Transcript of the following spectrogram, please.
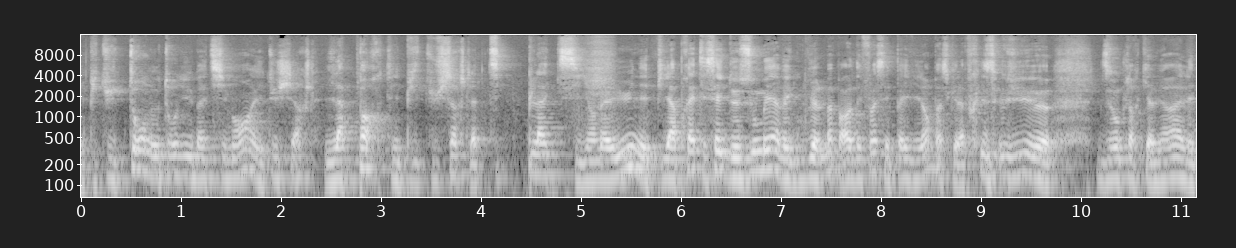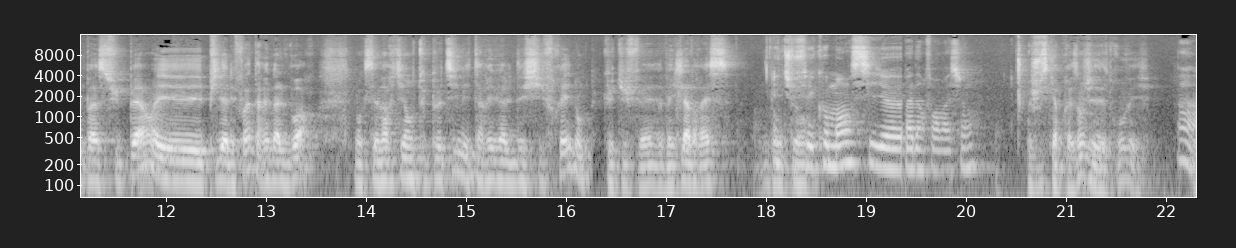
et puis tu tournes autour du bâtiment et tu cherches la porte, et puis tu cherches la petite plaque s'il y en a une, et puis après tu essayes de zoomer avec Google Maps. Alors des fois c'est pas évident parce que la prise de vue, euh, disons que leur caméra elle est pas super, et, puis il y a des fois tu arrives à le voir. Donc c'est marqué en tout petit, mais tu arrives à le déchiffrer. Donc que tu fais avec l'adresse? Et tu fais comment si euh, pas d'informations? Jusqu'à présent, je les ai trouvés. Ah,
